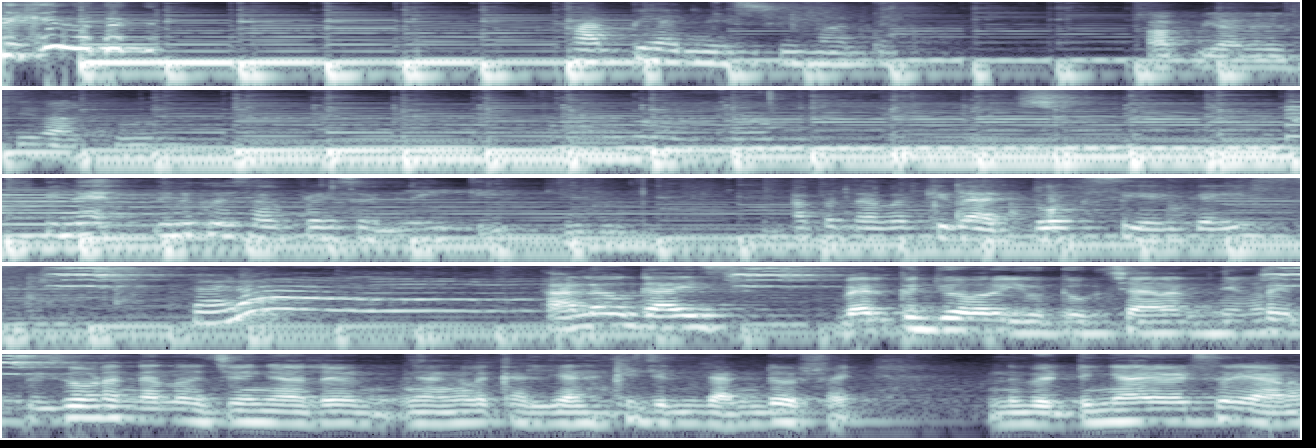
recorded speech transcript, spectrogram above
കാണിക്കുന്നത് ഹാപ്പി ആനിവേഴ്സറി മാത. ഹാപ്പി ആനിവേഴ്സറി വാക്കു. പിന്നെ നിനക്കൊരു സർപ്രൈസ് ഉണ്ട് വെയിറ്റ് അപ്പൊ നമുക്ക് ഇത് അഡ്ബോക്സ് ചെയ്യാം guys hello guys welcome to our YouTube channel ഞങ്ങളുടെ എപ്പിസോഡ് എന്താണെന്ന് വെച്ച് കഴിഞ്ഞാൽ ഞങ്ങൾ കല്യാണം കഴിച്ചിട്ട് രണ്ട് വർഷമായി. ഇന്ന് വെഡിങ് ആനിവേഴ്സറി ആണ്.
